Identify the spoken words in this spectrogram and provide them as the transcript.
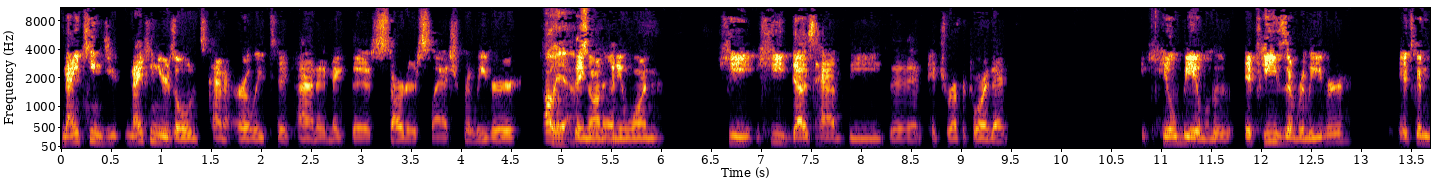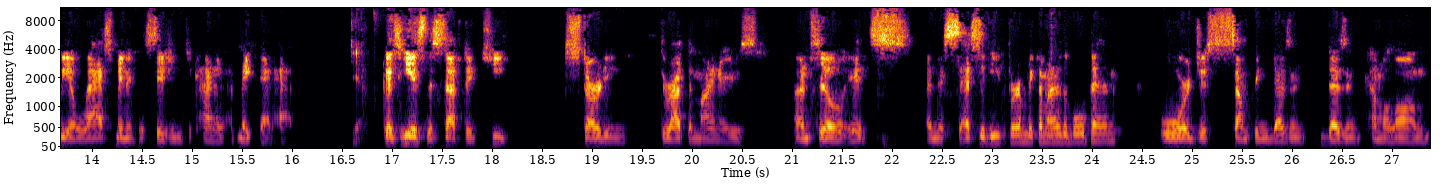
19, 19 years old. It's kind of early to kind of make the starter slash reliever. Oh yeah, thing absolutely. on anyone. He he does have the the pitch repertoire that he'll be able to. If he's a reliever, it's going to be a last minute decision to kind of make that happen. Yeah, because he has the stuff to keep starting throughout the minors until it's a necessity for him to come out of the bullpen or just something doesn't doesn't come along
